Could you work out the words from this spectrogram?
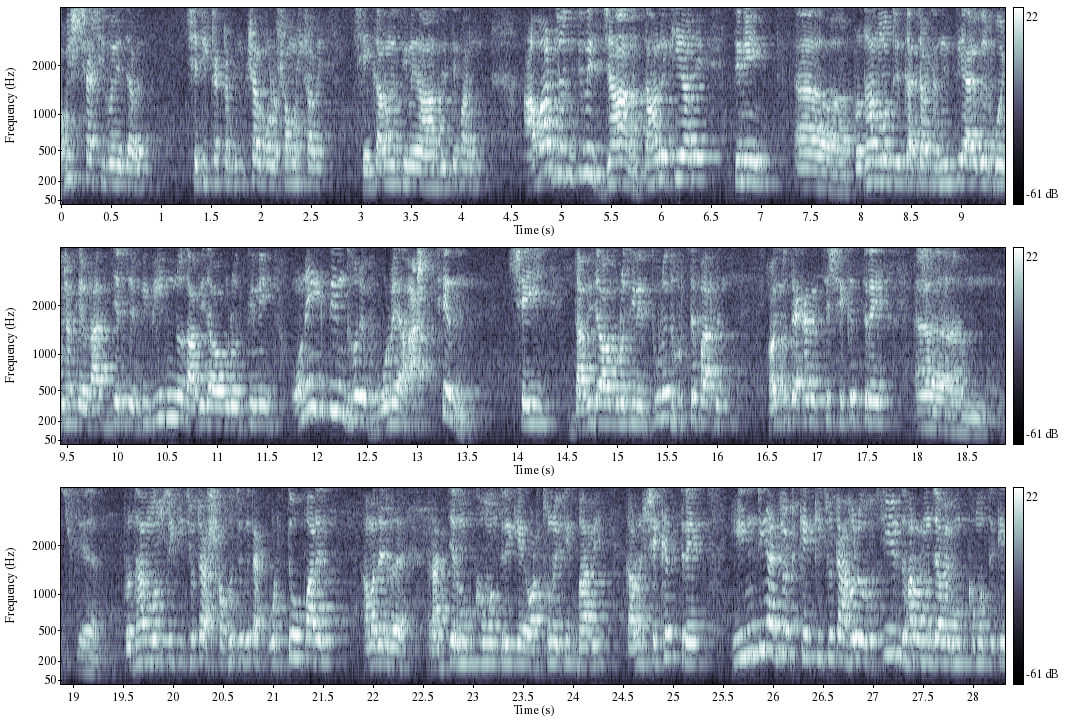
অবিশ্বাসী হয়ে যাবেন। সেদিকটা একটা বিশাল বড় সমস্যা হবে। সেই কারণে তিনি না যেতে পারেন। আবার যদি তিনি যান, তাহলে কি হবে? তিনি প্রধানমন্ত্রীর কাছে অর্থাৎ নীতি আয়োগের বৈঠকে রাজ্যের যে বিভিন্ন দাবি দাওয়াগুলো তিনি অনেক দিন ধরে বলে আসছেন, সেই দাবি দাওয়াগুলো তিনি তুলে ধরতে পারবেন। হয়তো দেখা যাচ্ছে সেক্ষেত্রে প্রধানমন্ত্রী কিছুটা সহযোগিতা করতেও পারেন। আমাদের রাজ্যের মুখ্যমন্ত্রীকে অর্থনৈতিকভাবে। কারণ সেক্ষেত্রে ইন্ডিয়া জোটকে কিছুটা হলেও চির ধরানো যাবে মুখ্যমন্ত্রীকে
